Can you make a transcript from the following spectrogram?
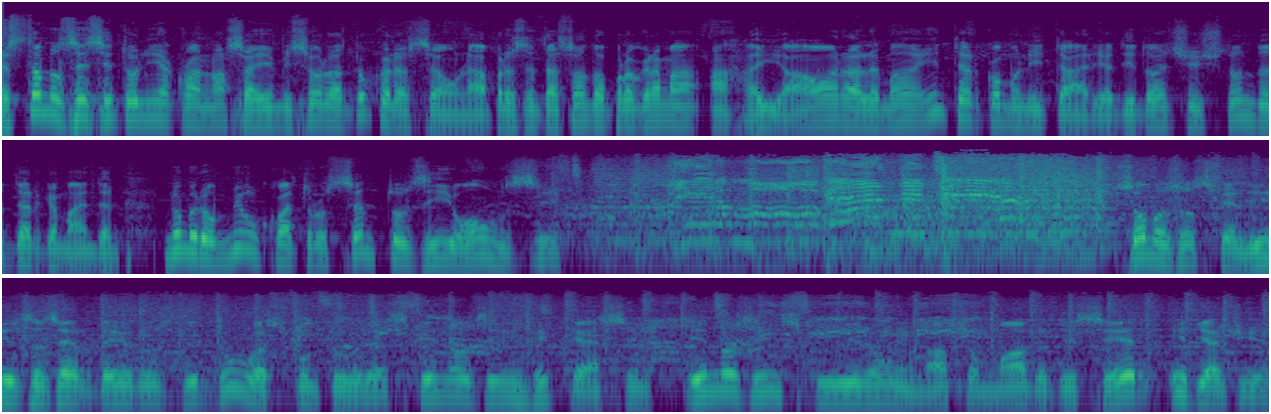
Estamos em sintonia com a nossa emissora do coração na apresentação do programa Arrai, a hora alemã intercomunitária de Deutsche Stunde der Gemeinden, número 1411. Jeder Morgen mit dir. Somos os felizes herdeiros de duas culturas que nos enriquecem e nos inspiram em nosso modo de ser e de agir.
